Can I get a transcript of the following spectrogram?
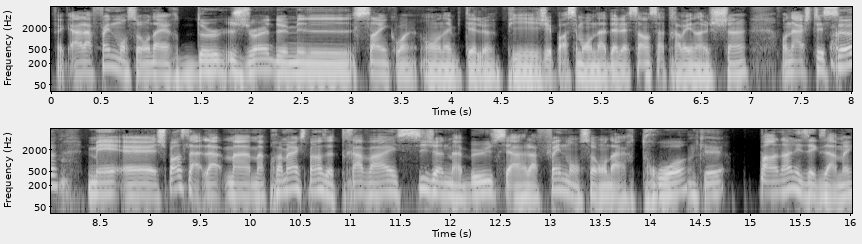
fait à la fin de mon secondaire 2, juin 2005, ouais, on habitait là. Puis j'ai passé mon adolescence à travailler dans le champ. On a acheté ça, mais euh, je pense la, la ma, ma première expérience de travail, si je ne m'abuse, c'est à la fin de mon secondaire 3 OK. Pendant les examens,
